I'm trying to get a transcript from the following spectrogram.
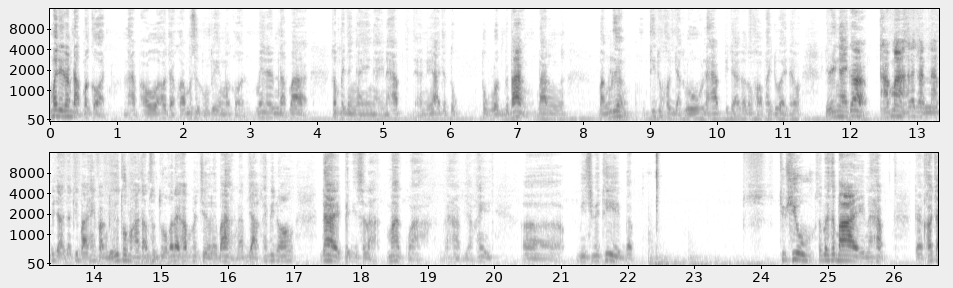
ไม่ได้ลำดับมาก่อนนะครับ เอาเอาจากความรู้สึกของตัวเองมาก่อน ไม่ได้ลำดับว่าต้องเป็นยังไงยังไงนะครับ อันนี้อาจจะตกตกหล่นไปบ้าง บางบางเรื่องที่ทุกคนอยากรู้นะครับพี่จ๋าก็ต้องขออภัยด้วยนะเดี๋ยวยังไงก็ถามมาแล้วกันนะพี่จ๋าจะอธิบายให้ฟังหรือโทรมาหาถามส่วนตัวก็ได้ครับว่ามันเจออะไรบ้างนะครับอยากให้พี่น้อง ได้เป็นอิสระมากกว่านะครับ อยากให้มีชีวิตที่แบบชิวๆสบายๆนะครับ แต่เข้าใจ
